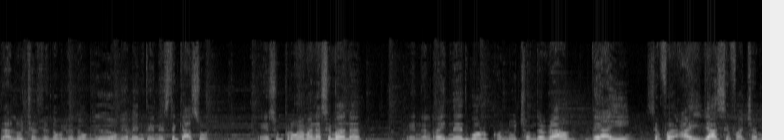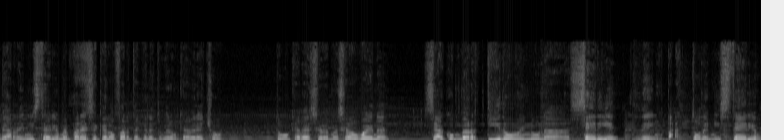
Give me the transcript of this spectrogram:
las luchas de WWE, obviamente. En este caso, es un programa a la semana en el Rey Network con Lucha Underground. De ahí se fue, ahí ya se fue a chambear Rey Misterio. Me parece que la oferta que le tuvieron que haber hecho tuvo que haber sido demasiado buena. Se ha convertido en una serie de impacto de misterio,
